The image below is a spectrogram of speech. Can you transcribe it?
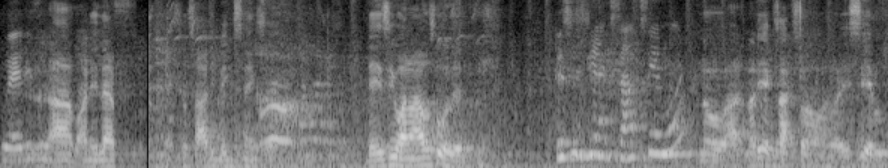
Where is it? um, on the left. So all the big snakes. There's the one I was holding. This is the exact same one? No, uh, not the exact same one, but the same.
